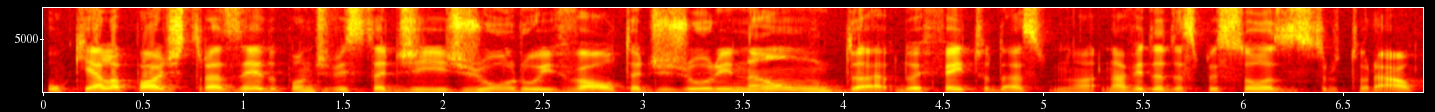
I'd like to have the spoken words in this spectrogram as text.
o que ela pode trazer do ponto de vista de juro e volta de juro, e não da, do efeito das, na vida das pessoas estrutural.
